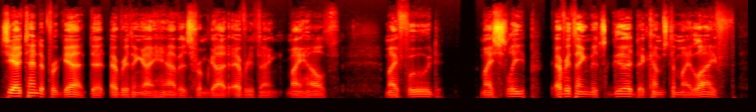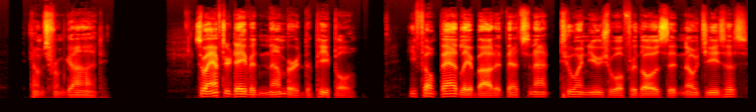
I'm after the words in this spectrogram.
See, I tend to forget that everything I have is from God. Everything my health, my food, my sleep, everything that's good that comes to my life comes from God. So after David numbered the people, he felt badly about it. That's not too unusual for those that know Jesus,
